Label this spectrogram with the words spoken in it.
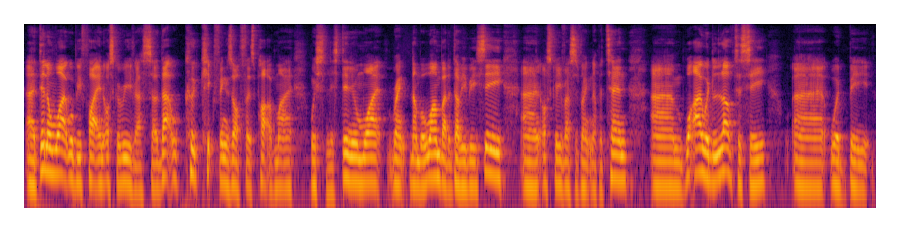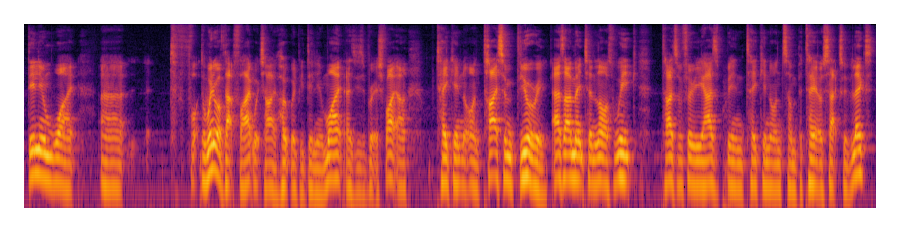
Uh, Dillian Whyte will be fighting Oscar Rivas, so that could kick things off as part of my wish list. Dillian Whyte ranked number one by the WBC, and Oscar Rivas is ranked number 10. Um, what I would love to see uh, would be Dillian Whyte, uh, the winner of that fight, which I hope would be Dillian Whyte, as he's a British fighter, taking on Tyson Fury. As I mentioned last week, Tyson Fury has been taking on some potato sacks with legs.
